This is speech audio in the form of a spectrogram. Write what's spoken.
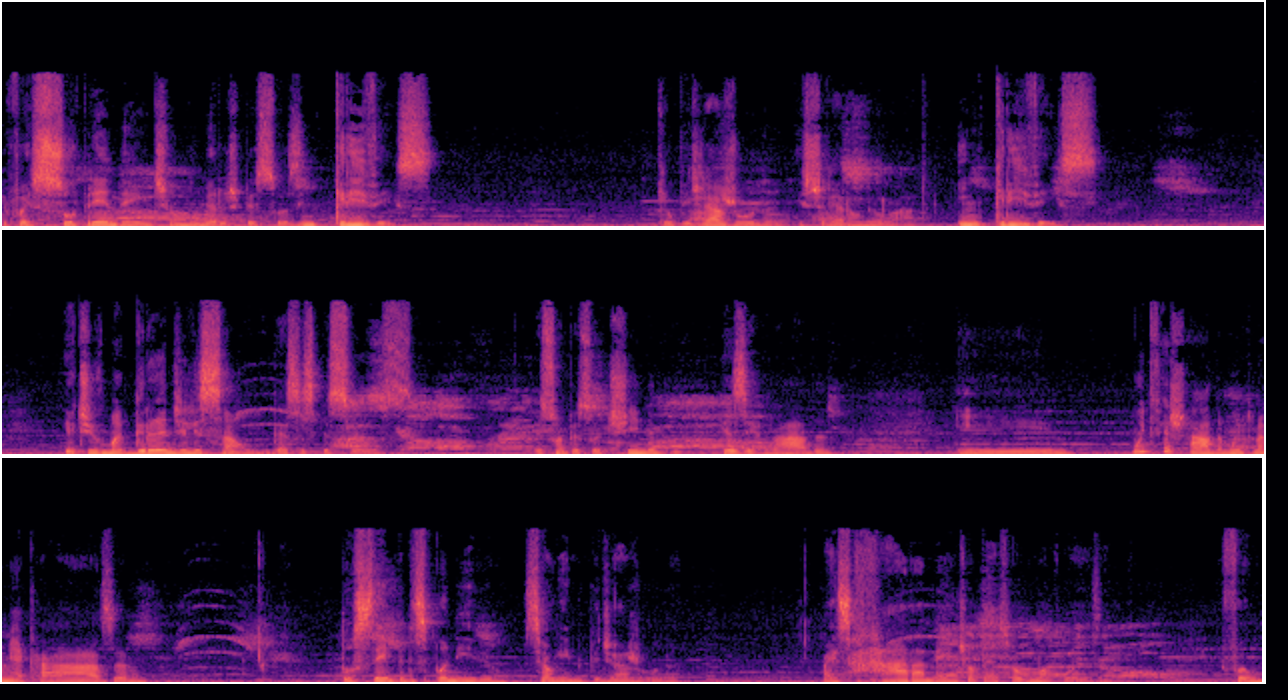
E foi surpreendente o número de pessoas incríveis que eu pedi ajuda e estiveram ao meu lado incríveis. Eu tive uma grande lição dessas pessoas. Eu sou uma pessoa tímida, reservada e muito fechada, muito na minha casa. Estou sempre disponível se alguém me pedir ajuda. Mas raramente eu peço alguma coisa. Foi um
